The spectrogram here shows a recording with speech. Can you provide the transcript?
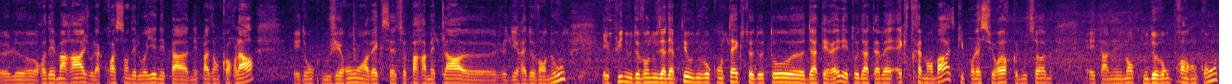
euh, le redémarrage ou la croissance des loyers n'est pas, encore là. Et donc nous gérons avec ce, paramètre-là, euh, je dirais, devant nous. Et puis nous devons nous adapter au nouveau contexte de taux euh, d'intérêt, des taux d'intérêt extrêmement bas, ce qui pour l'assureur que nous sommes est un élément que nous devons prendre en compte.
